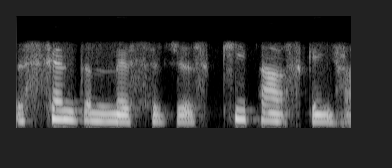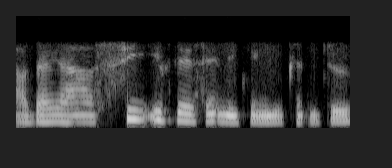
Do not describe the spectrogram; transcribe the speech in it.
Uh, send them messages. Keep asking how they are. See if there's anything you can do.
